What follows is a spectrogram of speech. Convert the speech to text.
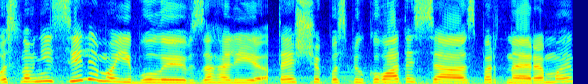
Основні цілі мої були взагалі те, щоб поспілкуватися з партнерами,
